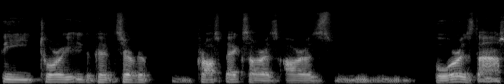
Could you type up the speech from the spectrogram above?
the Tory, the Conservative prospects are as are as poor as that?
